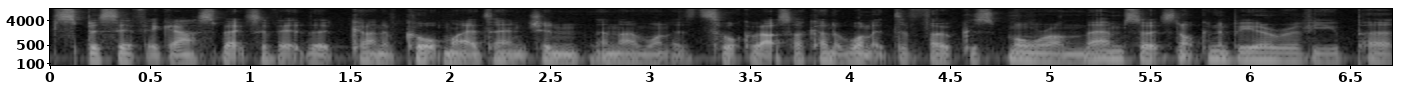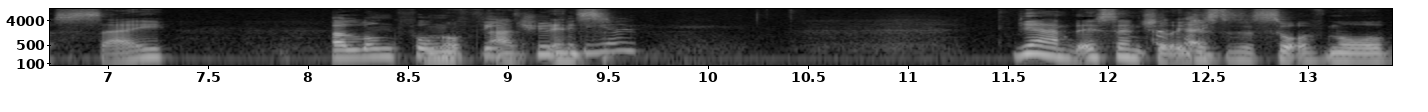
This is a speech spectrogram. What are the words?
specific aspects of it that kind of caught my attention, and I wanted to talk about. So I kind of wanted to focus more on them. So it's not going to be a review per se. A long form feature in- video. Yeah, essentially, Okay. just as a sort of more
